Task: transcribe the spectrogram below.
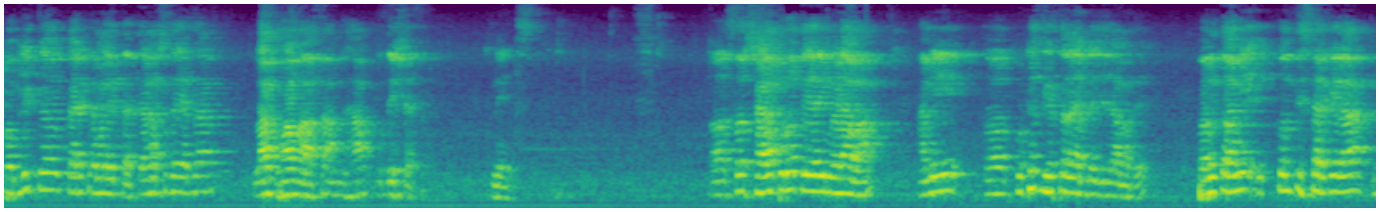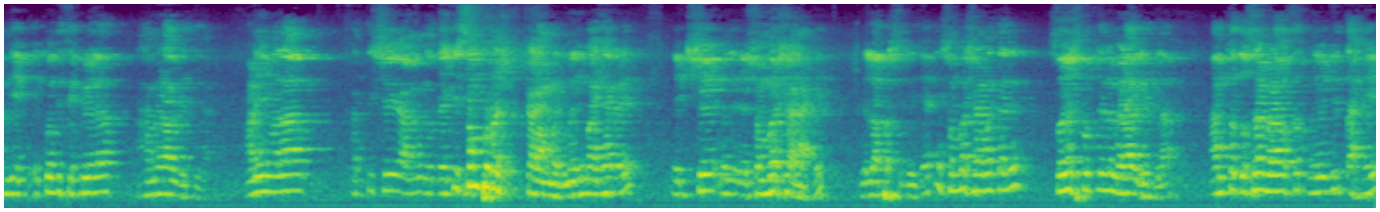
पब्लिक कार्यक्रमाला येतात त्यांना सुद्धा याचा लाभ व्हावा असा आमचा हा उद्देश आहे सर. नेक्स्ट सर शाळापूर्व तयारी मेळावा. आम्ही कुठेच घेतला नाही आपल्या जिल्ह्यामध्ये. परंतु आम्ही एकोणतीस तारखेला म्हणजे एकोणतीस एप्रिलला हा मेळावा घेतला. आणि मला अतिशय आनंद होता की संपूर्ण शाळांमध्ये म्हणजे माझ्याकडे एकशे म्हणजे शंभर शाळा आहेत जिल्हा परिषदेच्या. त्या शंभर शाळांमध्ये त्यांनी स्वयंस्फूर्तीने मेळावा घेतला. आमचा दुसरा मेळावा सर नियोजित आहे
